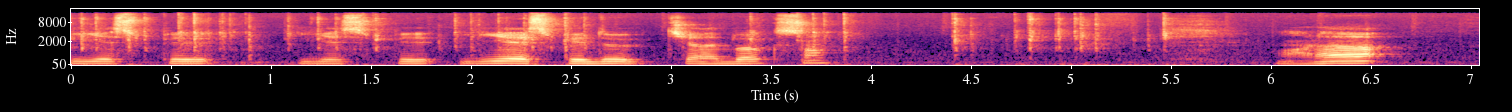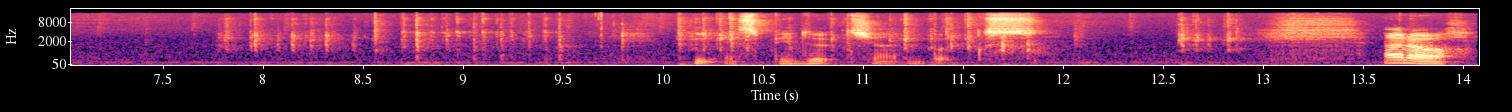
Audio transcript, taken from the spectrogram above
ISP, ISP, ISP2-box. Voilà. ISP2-box. Alors,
